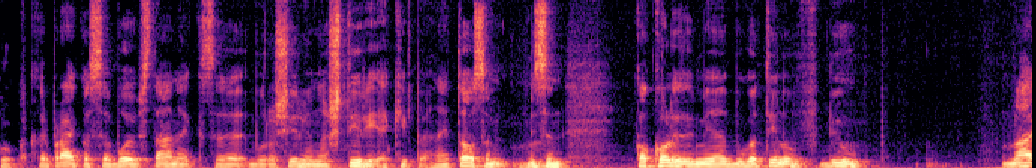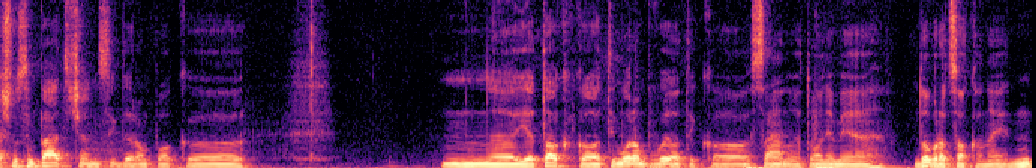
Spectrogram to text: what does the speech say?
Koliko? ker pravi, ko se boj obstanek, se bo razširil na štiri ekipe. Ne. To sem, mislim, kakoli mi je Bogatinov bil mlačno simpatičen, sigdar, ampak uh, je tako, ko ti moram povedati, ko Sano je to njem je dobra coka. Ne. N-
